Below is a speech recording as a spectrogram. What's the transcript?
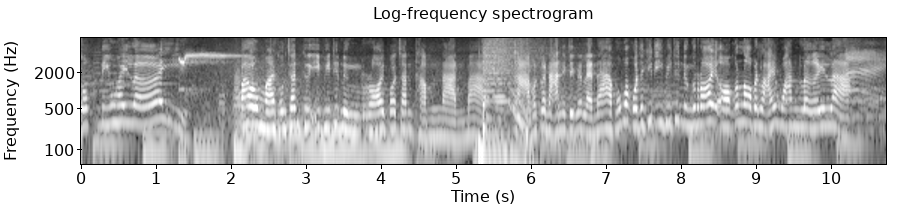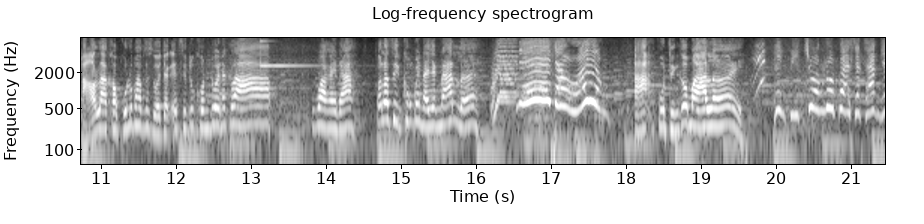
ยกนิ้วให้เลย เป้าหมายของฉันคือ EP ที่ 100 เพราะฉันทำนานมากอ่ามันก็นานจริงๆนั่นแหละนะ เพราะว่ากว่าจะคิด EP ที่ 100 ออกก็รอไปหลายวันเลยล่ะ เอาล่ะ ขอบคุณรูปภาพสวยๆจาก FC ทุกคนด้วยนะครับ ว่าไงนะ ปรสิตคงไปไหนอย่างนั้นเหรอนี่เจ้าหัวยังอะพูดถึงก็มาเลย เพิ่งมีช่วงรูปแบบจากทางเอ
